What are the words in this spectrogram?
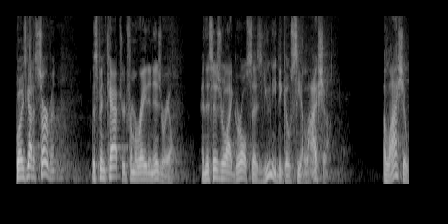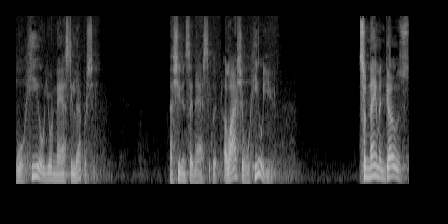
Well, he's got a servant that's been captured from a raid in Israel. And this Israelite girl says, You need to go see Elisha. Elisha will heal your nasty leprosy. Now, she didn't say nasty, but Elisha will heal you. So Naaman goes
